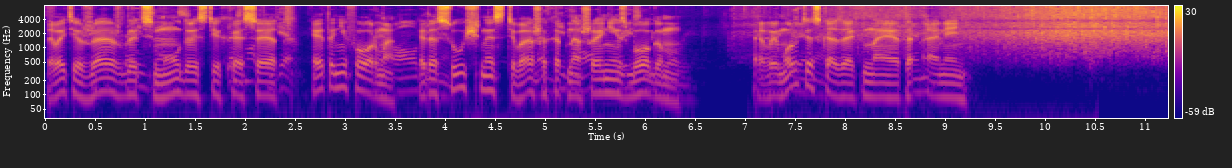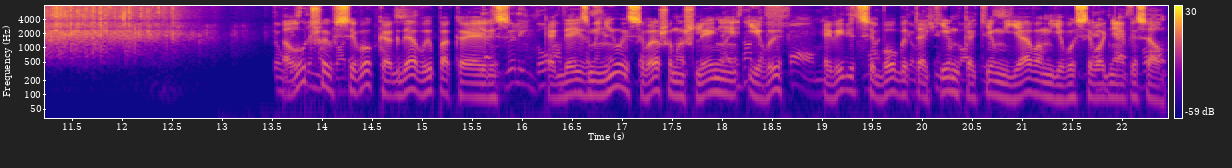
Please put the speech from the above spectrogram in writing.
Давайте жаждать мудрости Хесед. Это не форма, это сущность ваших отношений с Богом. Вы можете сказать на это «Аминь»? Лучше всего, когда вы покаялись, когда изменилось ваше мышление, и вы видите Бога таким, каким я вам его сегодня описал.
